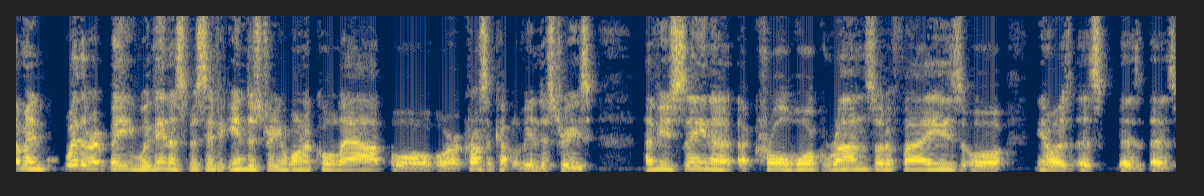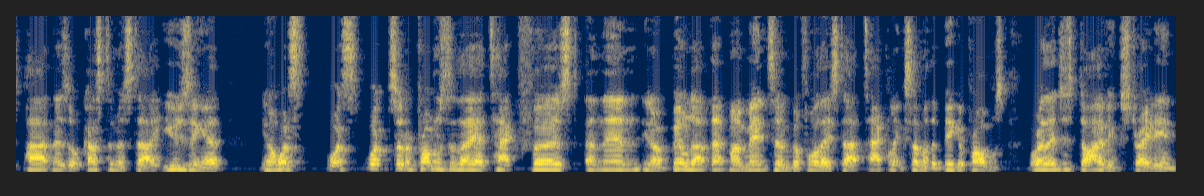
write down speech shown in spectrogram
I mean, whether it be within a specific industry you want to call out or, or across a couple of industries, have you seen a, a crawl, walk, run sort of phase or, you know, as, as, as, as partners or customers start using it, you know, what's, what's, what sort of problems do they attack first and then, you know, build up that momentum before they start tackling some of the bigger problems or are they just diving straight in?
